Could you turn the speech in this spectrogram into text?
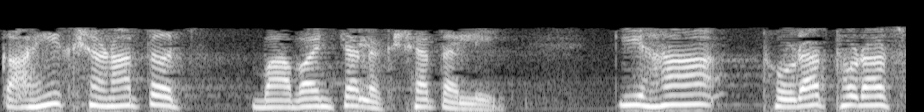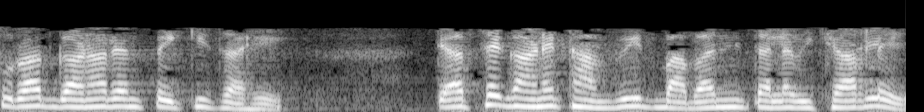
काही क्षणातच बाबांच्या लक्षात आले की हा थोडा थोडा सुरात गाणाऱ्यांपैकीच आहे. त्याचे गाणे थांबवीत बाबांनी त्याला विचारले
